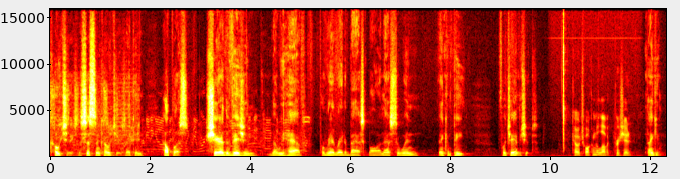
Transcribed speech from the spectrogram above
coaches, assistant coaches that can help us share the vision that we have for Red Raider basketball, and that's to win and compete for championships. Coach, welcome to Lubbock. Appreciate it. Thank you.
